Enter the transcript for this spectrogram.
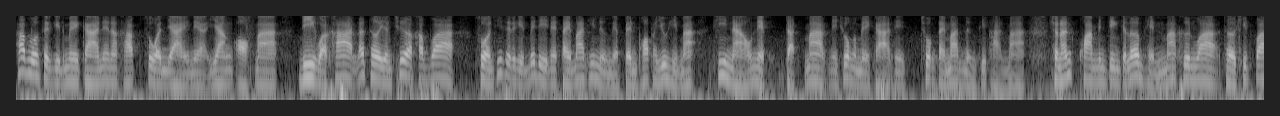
ภาพรวมเศรษฐกิจอเมริกาเนี่ยนะครับส่วนใหญ่เนี่ยยังออกมาดีกว่าคาด และเธอยังเชื่อครับว่า ส่วนที่เศรษฐกิจไม่ดีในไตรมาสที่1เนี่ยเป็นเพราะพายุหิมะที่หนาวเหน็บจัดมากในช่วงอเมริกาในช่วงไตรมาสหนึ่งที่ผ่านมา ฉะนั้นความเป็นจริงจะเริ่มเห็นมากขึ้นว่า เธอคิดว่า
